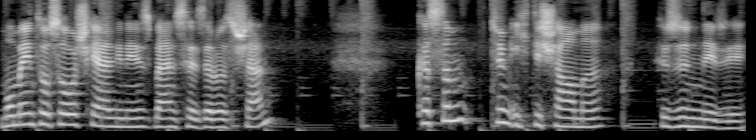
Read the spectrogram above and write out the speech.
Momentos'a hoş geldiniz. Ben Sezer Özşen. Kasım tüm ihtişamı, hüzünleri,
